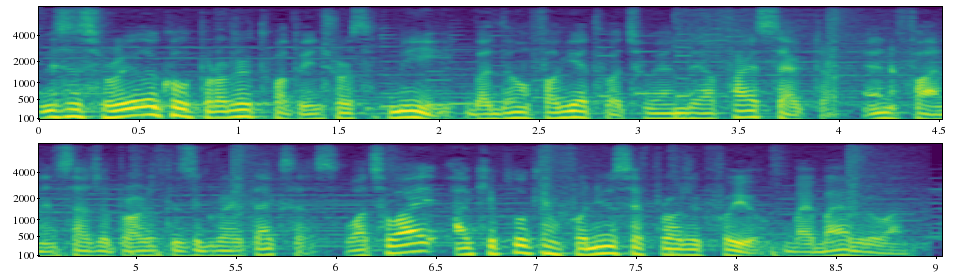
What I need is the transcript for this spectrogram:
This is really cool project what interested me, but don't forget what you in the FI sector and finding such a project is a great access. That's why I keep looking for new safe project for you. Bye bye everyone.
